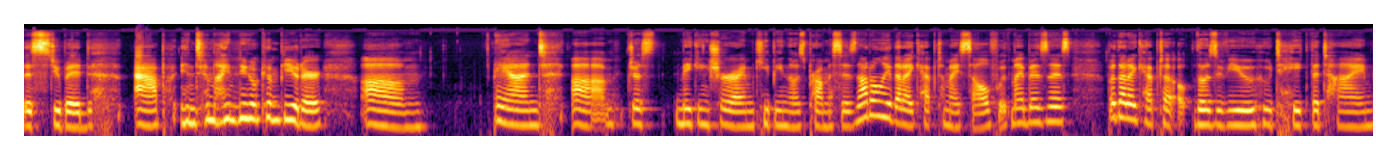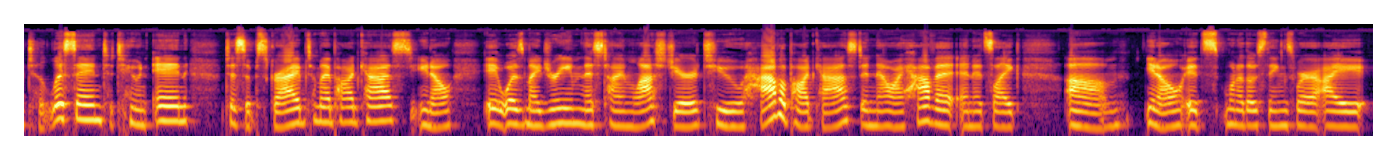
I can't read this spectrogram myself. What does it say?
this stupid app into my new computer. Um, and um, just making sure I'm keeping those promises, not only that I kept to myself with my business, but that I kept to those of you who take the time to listen, to tune in, to subscribe to my podcast. You know, it was my dream this time last year to have a podcast, and now I have it. And it's like, um, you know, it's one of those things where I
